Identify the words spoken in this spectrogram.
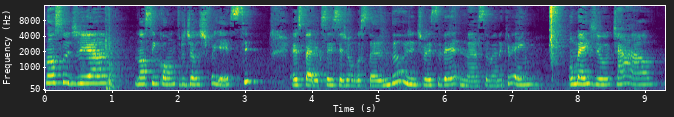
nosso dia, nosso encontro de hoje foi esse. Eu espero que vocês estejam gostando. A gente vai se ver na semana que vem. Um beijo, tchau!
